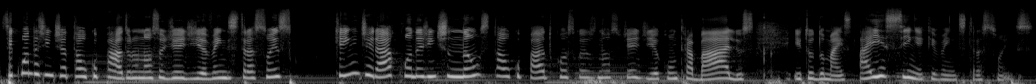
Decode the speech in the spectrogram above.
Se quando a gente já está ocupado no nosso dia a dia vem distrações, quem dirá quando a gente não está ocupado com as coisas do nosso dia a dia, com trabalhos e tudo mais? Aí sim é que vem distrações.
